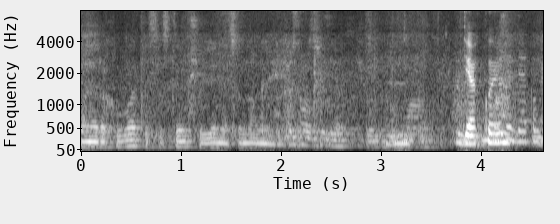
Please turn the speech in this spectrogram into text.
має рахуватися з тим, що є національний. Дякую. Дякую.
